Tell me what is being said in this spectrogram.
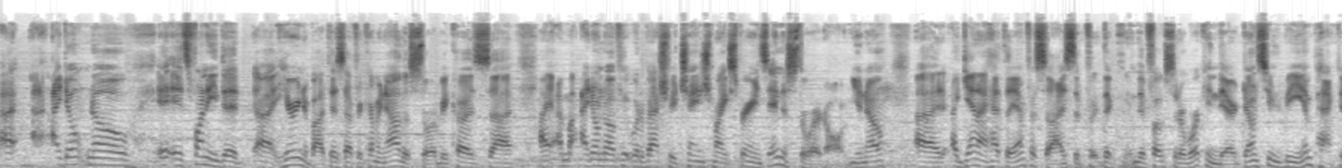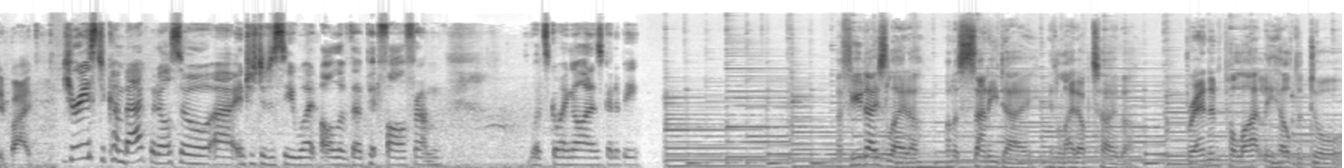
I, I, don't know. It's funny that uh, hearing about this after coming out of the store because uh, I, I, don't know if it would have actually changed my experience in the store at all. You know, uh, again, I have to emphasize the, the, the, folks that are working there don't seem to be impacted by it. Curious to come back, but also uh, interested to see what all of the pitfall from what's going on is going to be. A few days later, on a sunny day in late October, Brandon politely held the door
